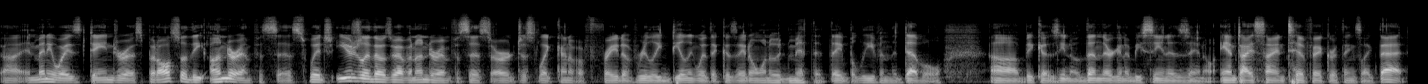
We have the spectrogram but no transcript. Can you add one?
uh, in many ways dangerous, but also the underemphasis, which usually those who have an underemphasis are just like kind of afraid of really dealing with it because they don't want to admit that they believe in the devil, uh, because you know then they're going to be seen as you know anti-scientific or things like that.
